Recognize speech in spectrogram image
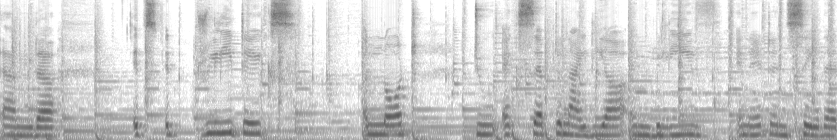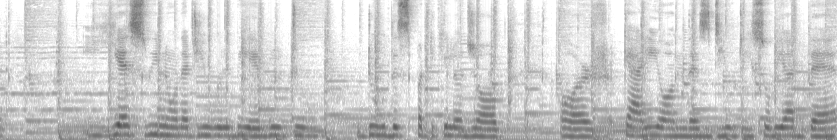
and uh, it's it really takes a lot to accept an idea and believe in it and say that yes we know that you will be able to do this particular job or carry on this duty. So we are there.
